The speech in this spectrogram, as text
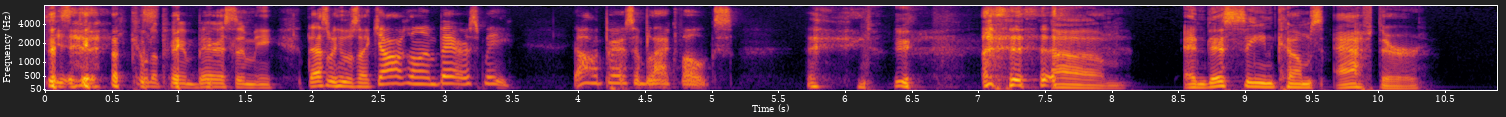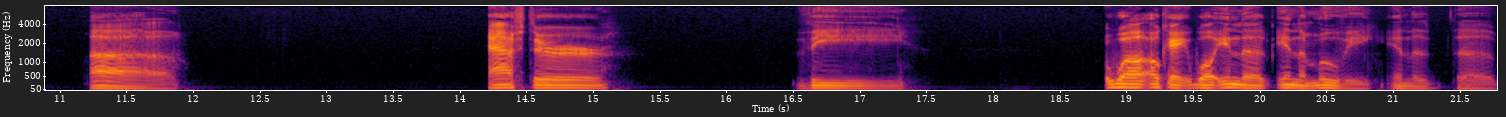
get off the coming up here embarrassing me. That's when he was like, y'all gonna embarrass me. Y'all embarrassing black folks. um, and this scene comes after uh after the well okay well in the in the movie in the the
